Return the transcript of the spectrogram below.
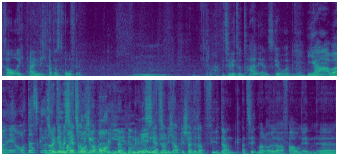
Traurig, peinlich, Katastrophe. Jetzt sind wir total ernst geworden. Ne? ja, aber ey, auch das gehört Also wenn ihr dazu bis jetzt, noch nicht, ab wenn ihr bis jetzt noch nicht abgeschaltet habt, vielen Dank. Erzählt mal eure Erfahrungen. Äh,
